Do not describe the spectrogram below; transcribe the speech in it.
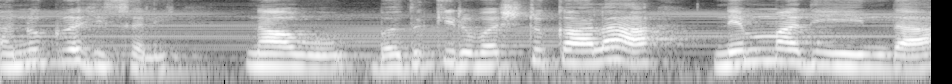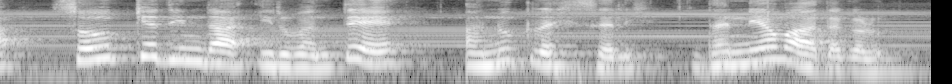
ಅನುಗ್ರಹಿಸಲಿ. ನಾವು ಬದುಕಿರುವಷ್ಟು ಕಾಲ ನೆಮ್ಮದಿಯಿಂದ, ಸೌಖ್ಯದಿಂದ ಇರುವಂತೆ ಅನುಗ್ರಹಿಸಲಿ. ಧನ್ಯವಾದಗಳು.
